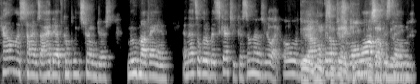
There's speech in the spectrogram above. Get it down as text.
countless times I had to have complete strangers move my van. And that's a little bit sketchy because sometimes you're like, oh dude, Yeah, I hope they don't just hey, can you roll off this of this thing.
